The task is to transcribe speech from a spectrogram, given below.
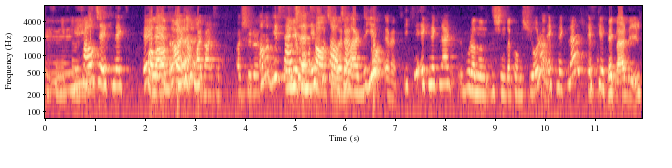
Kesinlikle Ee. Salça ekmek evet, falan. Aynen. Ay ben çok aşırı. ama bir El salça yapımı eski salçaları. salçalar değil. Aa, evet. İki ekmekler buranın dışında konuşuyorum. Ha. Ekmekler eski ekmekler değil.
